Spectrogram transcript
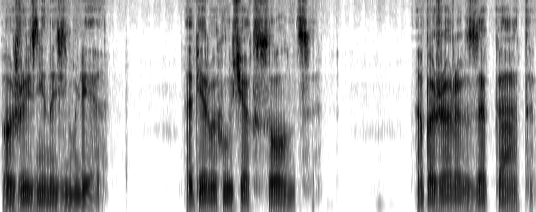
о жизни на земле, о первых лучах солнца, о пожарах закатов,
